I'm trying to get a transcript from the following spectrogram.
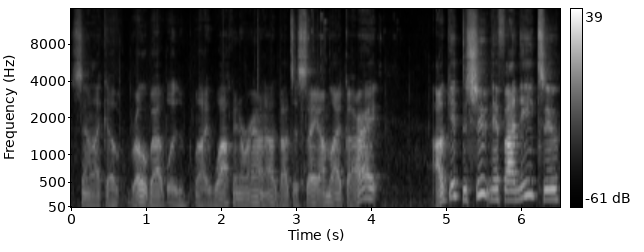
Sound like a robot was like walking around. I was about to say, I'm like, all right, I'll get the shooting if I need to.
